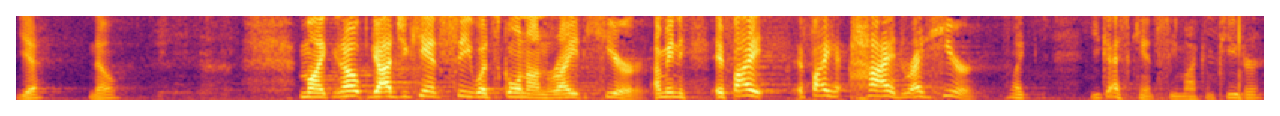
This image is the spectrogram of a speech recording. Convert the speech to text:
Yeah? No? I'm like, nope, God, you can't see what's going on right here. I mean, if I if I hide right here, like, you guys can't see my computer.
